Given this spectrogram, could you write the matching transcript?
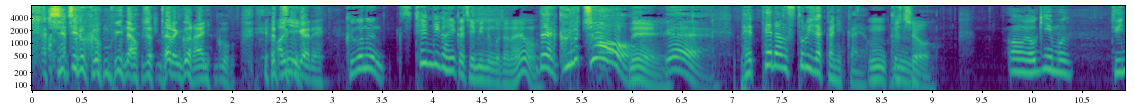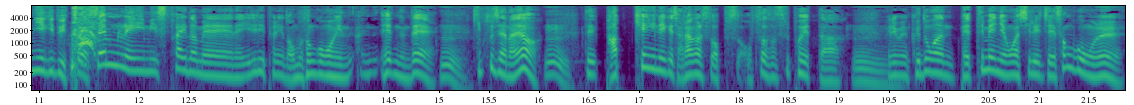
실제로 그런 분이 나오셨다는 건 아니고, 아니, 여튼간에. 그거는 스탠리가 하니까 재밌는 거잖아요. 네, 그렇죠! 네. 예. 베테랑 스토리 작가니까요. 음, 그렇죠. 어, 여기 뭐, 뒷 얘기도 있죠. 샘 레이미 스파이더맨의 1, 2편이 너무 성공했는데, 음, 기쁘잖아요. 음, 근데 밥 케인에게 자랑할 수 없, 없어서 슬퍼했다. 음. 왜냐면 그동안 배트맨 영화 시리즈의 성공을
